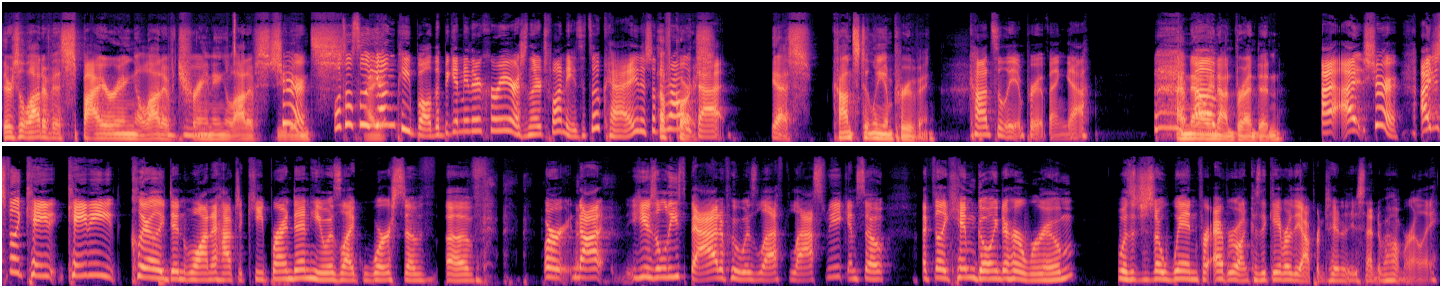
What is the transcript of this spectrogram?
There's a lot of aspiring, a lot of Mhm. training, a lot of students. Sure. Well, it's also I- young people, the beginning of their careers in their 20s. It's okay. There's nothing Of wrong course. with that. Yes, constantly improving. Constantly improving. Yeah. I'm now Um, in on Brendan. I, I sure. I just feel like Kate, Katie clearly didn't want to have to keep Brendan. He was like worst of of, or not. He was the least bad of who was left last week, and so I feel like him going to her room was just a win for everyone because it gave her the opportunity to send him home early.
